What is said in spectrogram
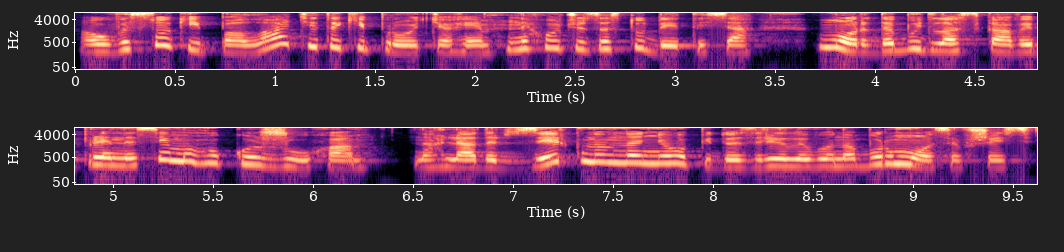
а у високій палаті такі протяги. Не хочу застудитися. Морде, будь ласкавий, принеси мого кожуха. Наглядач зиркнув на нього, підозріливо набурмосившись.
